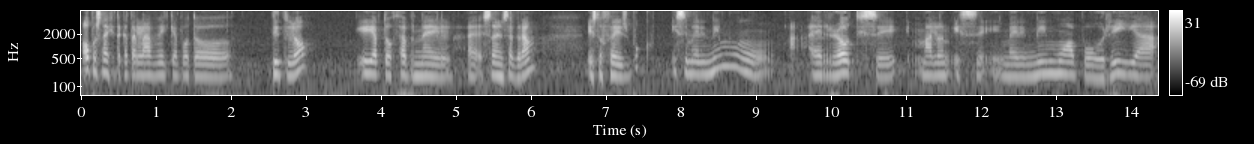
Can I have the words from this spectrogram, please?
όπως θα έχετε καταλάβει και από το τίτλο ή από το thumbnail ε, στο Instagram ή στο Facebook, η σημερινή μου ερώτηση, μάλλον η σημερινή μου απορία,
